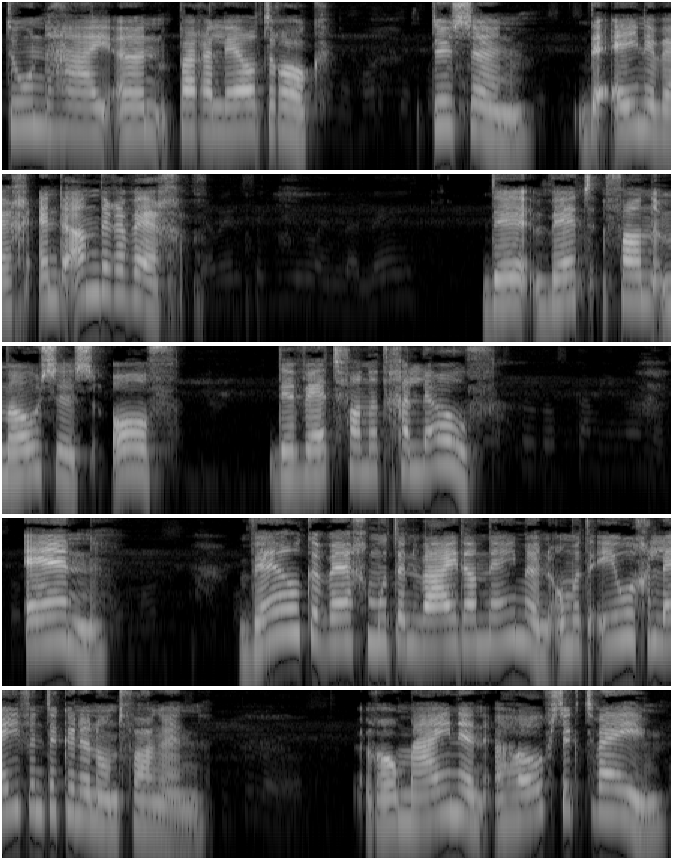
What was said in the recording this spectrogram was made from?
toen hij een parallel trok tussen de ene weg en de andere weg. De wet van Mozes of de wet van het geloof. En welke weg moeten wij dan nemen om het eeuwige leven te kunnen ontvangen? Romeinen hoofdstuk 2.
